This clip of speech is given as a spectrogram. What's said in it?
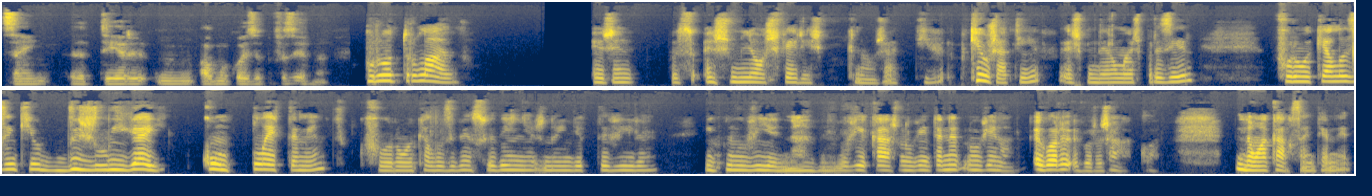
sem ter um- alguma coisa para fazer, não é? Por outro lado, a gente as melhores férias que nós já tive, que eu já tive, as que me deram mais prazer, foram aquelas em que eu desliguei completamente, que foram aquelas abençoadinhas na Ilha de Tavira, em que não havia nada, não havia carros, não havia internet, não havia nada. Agora, agora já claro. Não há carro sem internet.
